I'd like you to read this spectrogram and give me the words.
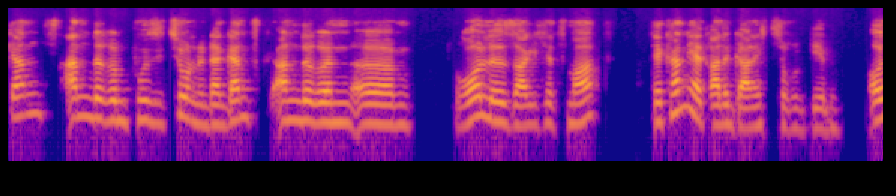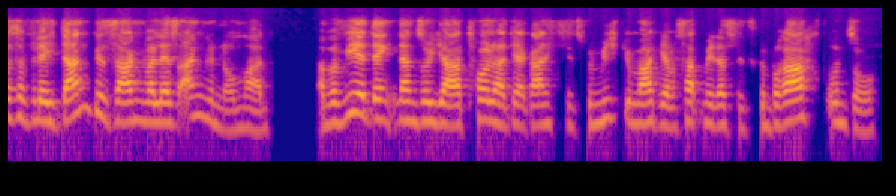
ganz anderen Position, in einer ganz anderen ähm, Rolle, sage ich jetzt mal. Der kann ja gerade gar nichts zurückgeben. Außer vielleicht Danke sagen, weil er es angenommen hat. Aber wir denken dann so, ja, toll, hat ja gar nichts jetzt für mich gemacht, ja, was hat mir das jetzt gebracht und so.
